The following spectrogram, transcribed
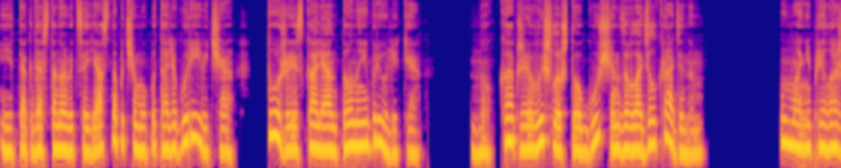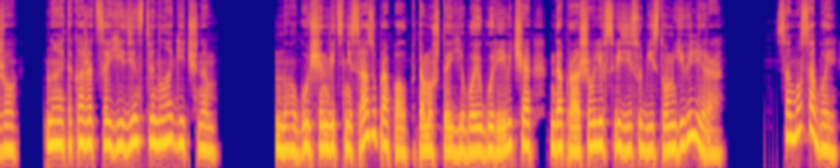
И тогда становится ясно, почему пытали Гуревича. Тоже искали Антона и Брюлики. Но как же вышло, что Гущин завладел краденым? Ума не приложу, но это кажется единственно логичным. Но Гущин ведь не сразу пропал, потому что его и Гуревича допрашивали в связи с убийством ювелира. Само собой,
